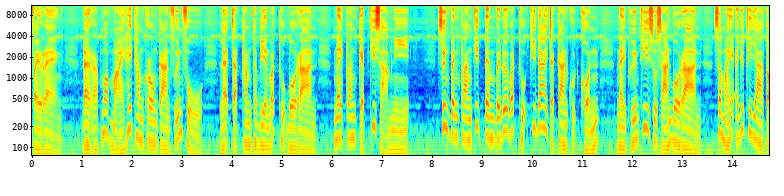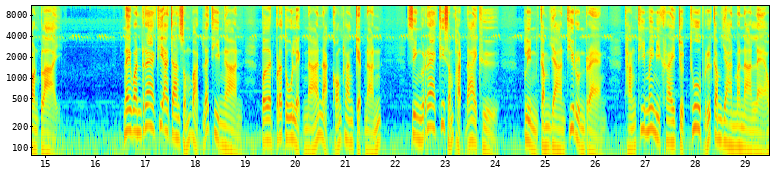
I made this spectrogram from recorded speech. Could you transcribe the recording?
ไฟแรง ได้รับมอบหมายให้ทำโครงการฟื้นฟู และจัดทำทะเบียนวัตถุโบราณ ในคลังเก็บที่ 3 นี้ ซึ่งเป็นคลังที่เต็มไปด้วยวัตถุที่ได้จากการขุดค้น ในพื้นที่สุสานโบราณ สมัยอยุธยาตอนปลาย ในวันแรกที่อาจารย์สมบัติและทีมงาน เปิดประตูเหล็กหนาหนักของคลังเก็บนั้น สิ่งแรกที่สัมผัสได้คือ กลิ่นกำยานที่รุนแรง ทั้งที่ไม่มีใครจุดธูปหรือกำยานมานานแล้ว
